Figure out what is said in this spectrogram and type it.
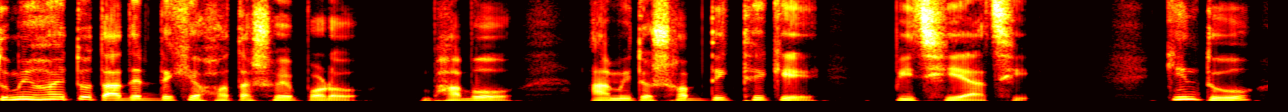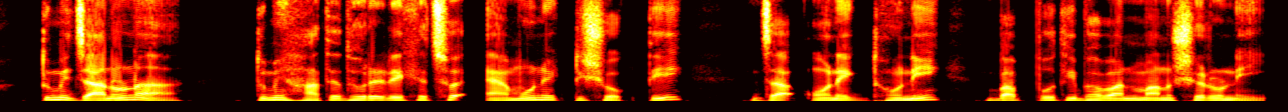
তুমি হয়তো তাদের দেখে হতাশ হয়ে পড়ো, ভাবো, আমি তো সব দিক থেকে পিছিয়ে আছি। কিন্তু তুমি জানো না, তুমি হাতে ধরে রেখেছ এমন একটি শক্তি যা অনেক ধনী বা প্রতিভাবান মানুষেরও নেই,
